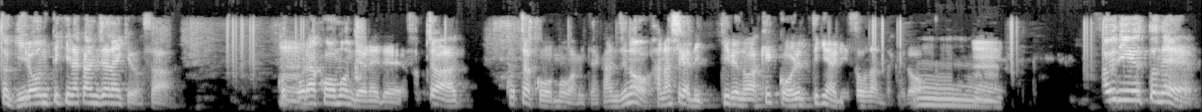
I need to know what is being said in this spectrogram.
ちょっと議論的な感じじゃないけどさ、こうん俺はこう思うんだよねで、そっちは、こっちはこう思うわみたいな感じの話ができるのは結構俺的には理想なんだけど、うん。うん。それで言うとね、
